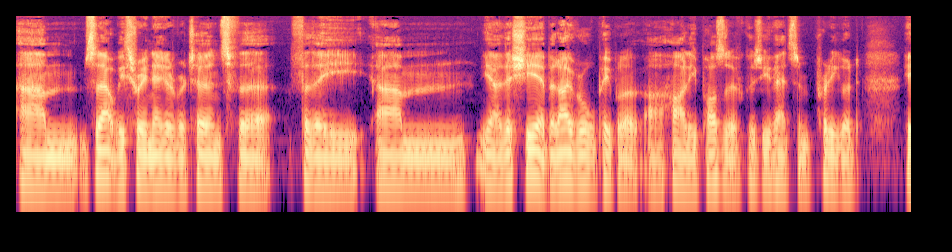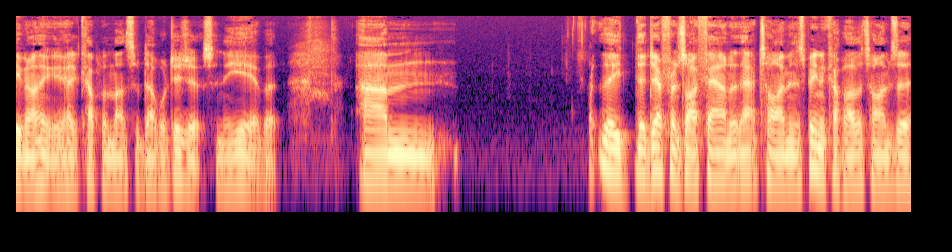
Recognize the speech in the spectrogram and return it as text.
so that will be three negative returns for for the um, you know this year. But overall, people are, are highly positive because you've had some pretty good. Even I think you had a couple of months of double digits in the year. But um, the the difference I found at that time, and there's been a couple other times, uh,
